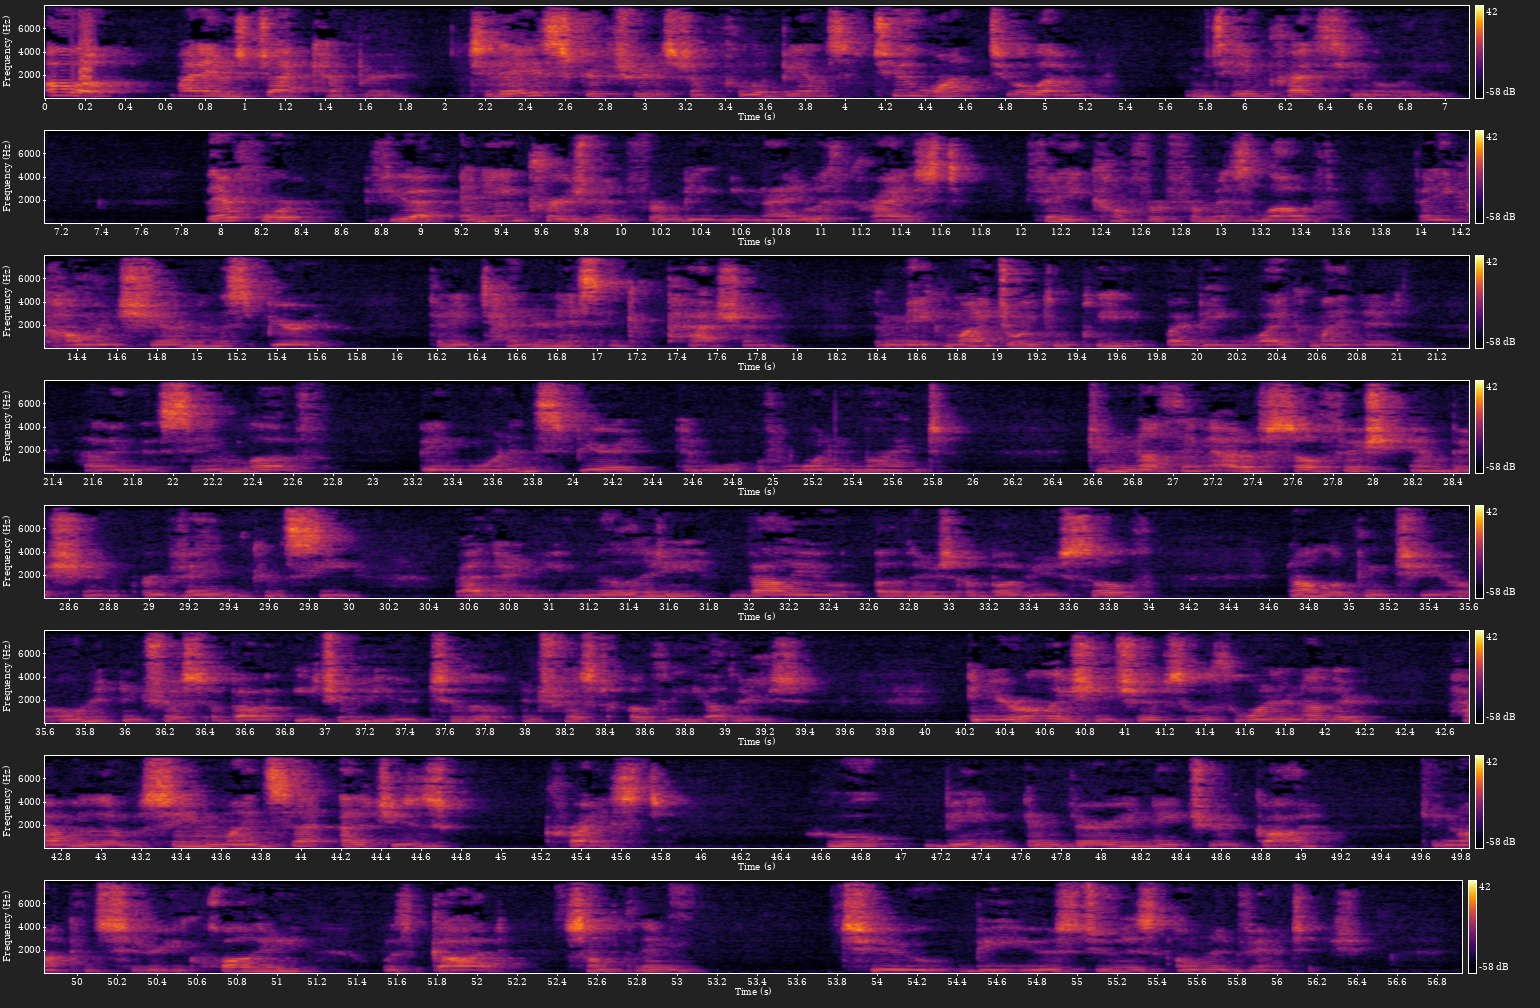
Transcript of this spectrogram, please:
Hello, my name is Jack Kemper. Today's scripture is from Philippians 2 1 to 11, imitating Christ's humility. Therefore, if you have any encouragement from being united with Christ, if any comfort from his love, if any common sharing in the Spirit, if any tenderness and compassion, then make my joy complete by being like minded, having the same love, being one in spirit and of one mind. Do nothing out of selfish ambition or vain conceit. Rather, in humility, value others above yourself, not looking to your own interest about each of you to the interest of the others. In your relationships with one another, have the same mindset as Jesus Christ, who, being in very nature God, did not consider equality with God something to be used to his own advantage.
